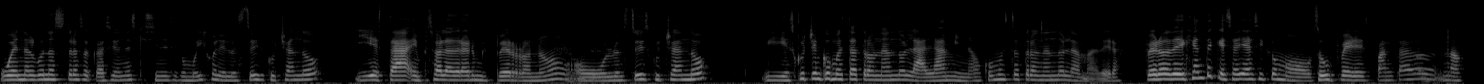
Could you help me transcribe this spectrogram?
O en algunas otras ocasiones que sí dice como, híjole, lo estoy escuchando y está, empezó a ladrar mi perro, ¿no? O lo estoy escuchando y escuchen cómo está tronando la lámina o cómo está tronando la madera. Pero de gente que se haya así como súper espantado, no.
